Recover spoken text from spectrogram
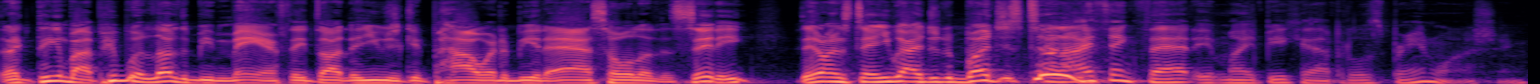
like think about it, people would love to be mayor if they thought that you just get power to be the asshole of the city. They don't understand you got to do the budgets too. And I think that it might be capitalist brainwashing.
